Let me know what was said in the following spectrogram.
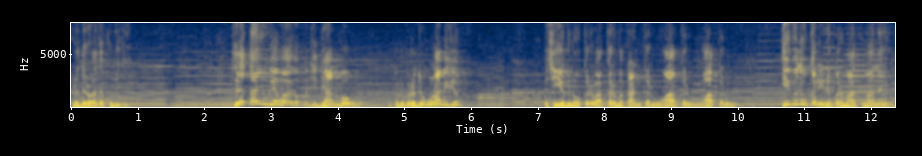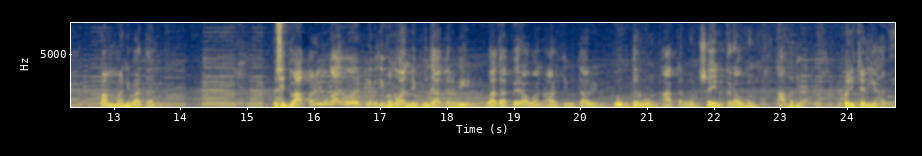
અને દરવાજા ખુલી જાય. ત્રેતાયુગ એવો આવ્યો પછી ધ્યાન બહુ. થોડોક રજોગુણ આવી ગયો. પછી યજ્ઞો કરવા, કર્મકાંડ કરવું, આ કરવું આ કરવું. એ બધું કરીને પરમાત્માને પામવાની વાત આવી. પછી દ્વાપર યુગ આવ્યો એટલે બધી ભગવાનની પૂજા કરવી, વાઘા પહેરાવવાના, આરતી ઉતારવી, ભોગ ધરવો, આ કરવો, શયન કરાવવો, આ બધી પરિચર્યા આવી.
